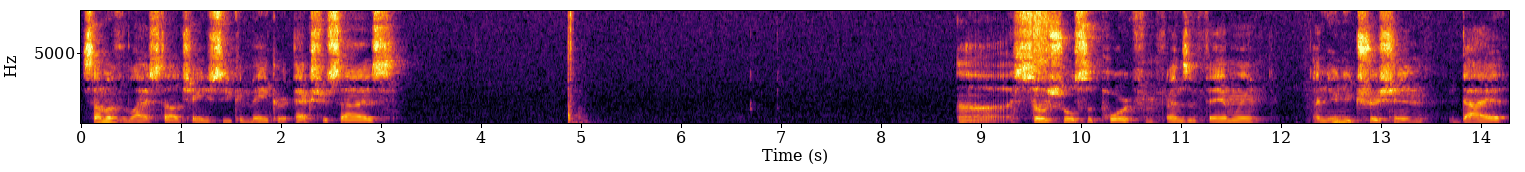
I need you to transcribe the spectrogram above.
Some of the lifestyle changes you can make are exercise, uh, social support from friends and family, a new nutrition, diet,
